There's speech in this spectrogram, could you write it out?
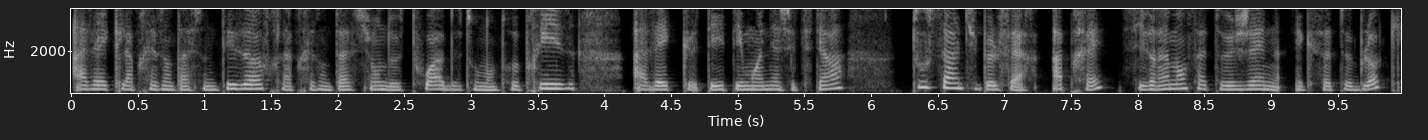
avec la présentation de tes offres, la présentation de toi, de ton entreprise, avec tes témoignages, etc. Tout ça, tu peux le faire après, si vraiment ça te gêne et que ça te bloque.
